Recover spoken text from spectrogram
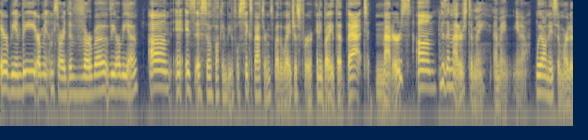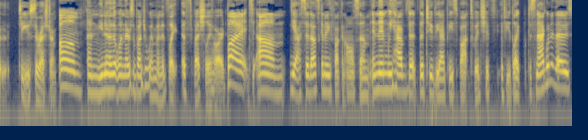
Airbnb, or I mean, I'm sorry, the Vrbo, VRBO. Um, it's, it's so fucking beautiful. Six bathrooms, by the way, just for anybody that that matters. Um, because it matters to me. I mean, you know, we all need somewhere to, to use the restroom. Um, and you know that when there's a bunch of women, it's like especially hard. But, um, yeah, so that's going to be fucking awesome. And then we have the, the two VIP spots, which if, if you'd like to snag one of those,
